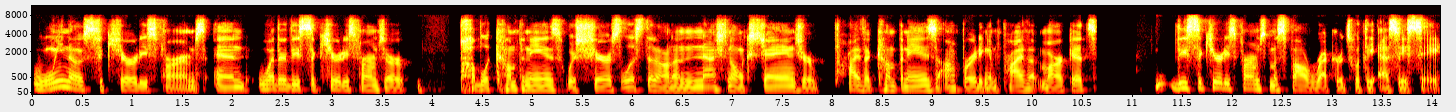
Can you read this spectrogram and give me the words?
we know securities firms, and whether these securities firms are public companies with shares listed on a national exchange or private companies operating in private markets, these securities firms must file records with the SEC.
